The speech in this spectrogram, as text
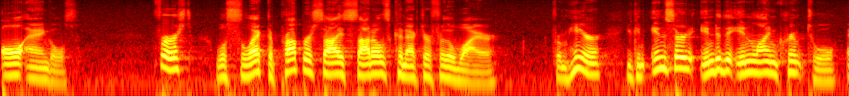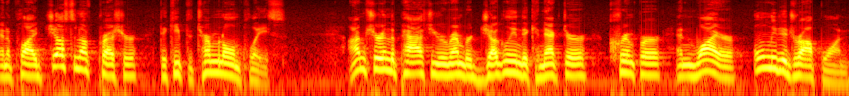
all angles. First, we'll select the proper size solderless connector for the wire. From here, you can insert it into the inline crimp tool and apply just enough pressure to keep the terminal in place. I'm sure in the past you remember juggling the connector, crimper, and wire only to drop one.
